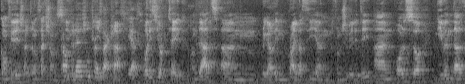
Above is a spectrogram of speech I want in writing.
Confidential transactions. Confidential in, transactions, in yes. What is your take on that um, regarding privacy and fungibility? And also, given that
